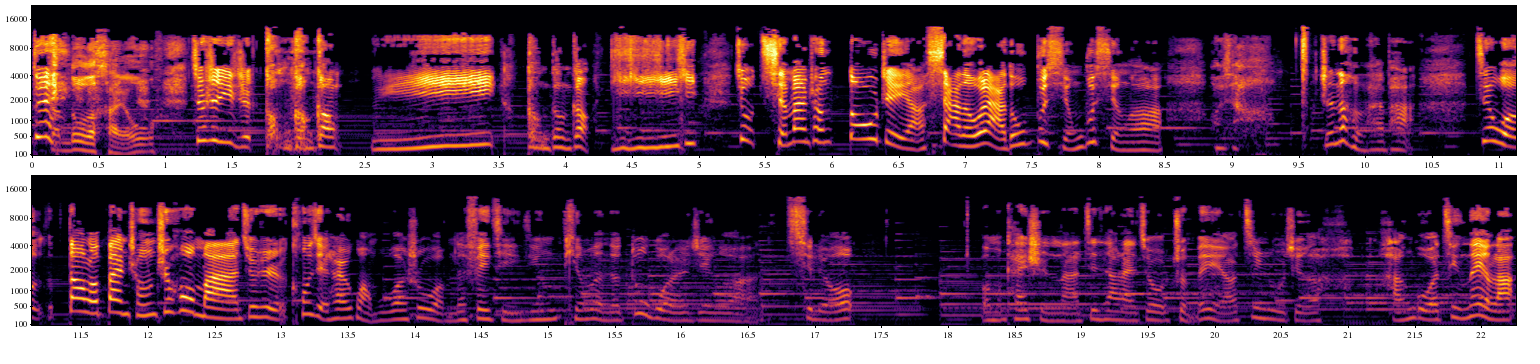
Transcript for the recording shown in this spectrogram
对战斗的海鸥。就是一直杠杠杠，咦，杠杠杠，咦，就前半程都这样，吓得我俩都不行不行了。我想，真的很害怕。结果到了半程之后嘛，就是空姐开始广播说我们的飞机已经平稳的度过了这个气流。我们开始呢，接下来就准备也要进入这个韩韩国境内了。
